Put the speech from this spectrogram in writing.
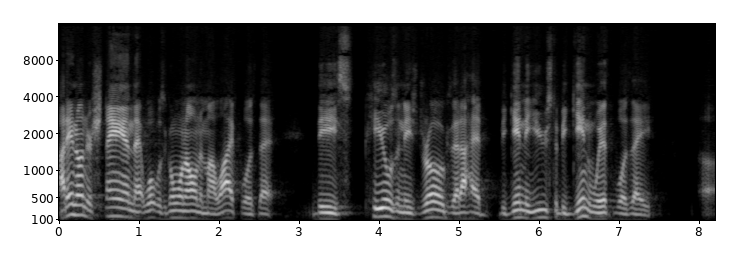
I didn't understand that what was going on in my life was that these pills and these drugs that I had begun to use to begin with was a uh,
